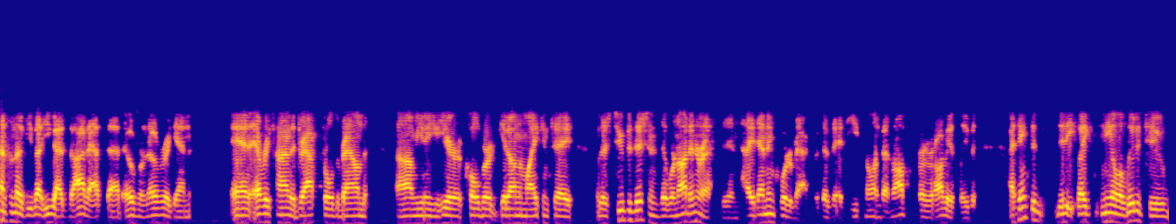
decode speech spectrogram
I don't know if you about you guys, but I've asked that over and over again. And every time the draft rolls around, um, you know, you hear Colbert get on the mic and say, well, there's two positions that we're not interested in, tight end and quarterback, because they had Heath Miller and Ben Roethlisberger, obviously. But I think that, like Neal alluded to,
